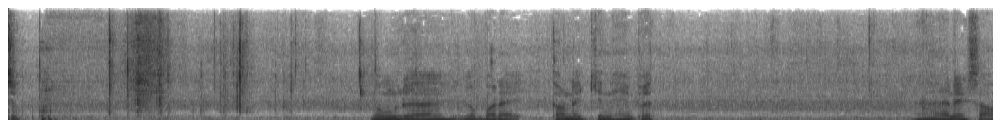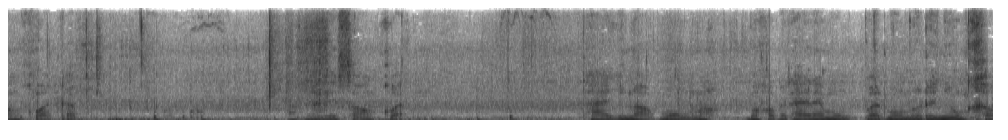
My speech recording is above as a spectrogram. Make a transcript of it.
จุบ นุ่มเหลือก็บ่ได้ต้องได้กินให้เบิดอ่าได้สองขวดครับรับเลยได้สองขวดทายอยู่นอกมุงเนาะบ่เข้าไปทายในมุงเปิดมุงดูได้ยุ่งเขา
